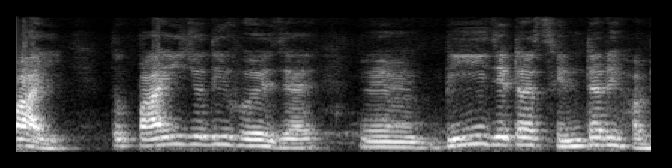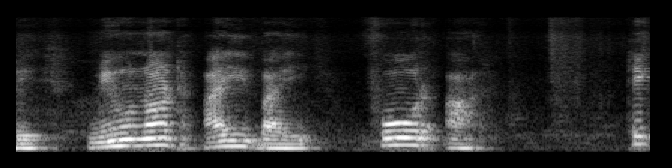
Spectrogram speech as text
পাই তো পাই যদি হয়ে যায় বি যেটা সেন্টারে হবে mu naught I by four R ঠিক?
